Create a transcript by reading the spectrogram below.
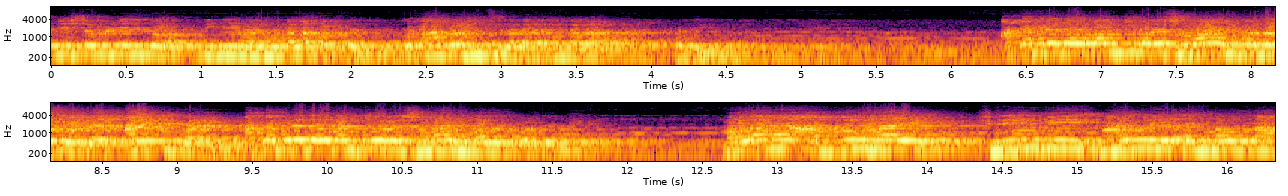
পৃষ্ঠা উল্টে দিত, তিনি এভাবে মোকালা করতেন। কত আগ্রহী ছিল তাদের মোকালা প্রতি। আকাবিরে দেওয়ান কীভাবে সময় হেফাজত করতেন? আরেকটি করেন আকাবিরে দেওয়ান কীভাবে সময় হেফাজত করতেন? মাওলানা আব্দুল হাই ফিরিঙ্গি মাহল্লি রহমাউল্লাহ,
